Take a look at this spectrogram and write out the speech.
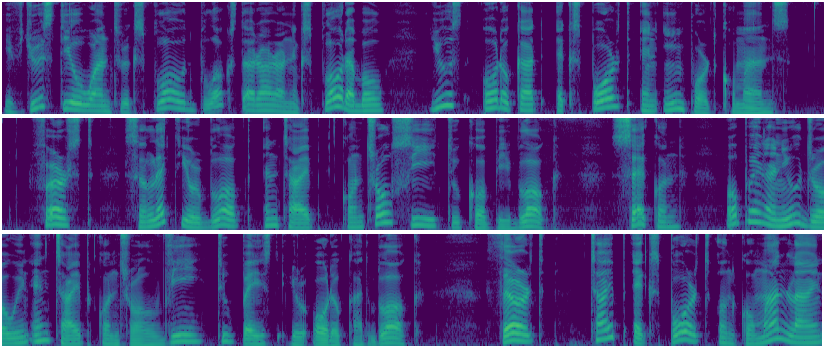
If you still want to explode blocks that are unexplodable, use AutoCAD export and import commands. First, select your block and type Ctrl C to copy block. Second, open a new drawing and type Ctrl V to paste your AutoCAD block. Third, type export on command line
